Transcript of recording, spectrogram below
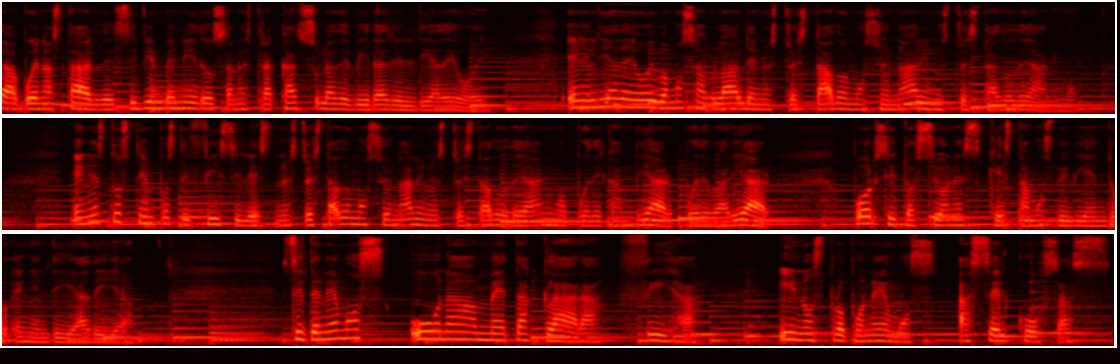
Buenas tardes y bienvenidos a nuestra cápsula de vida del día de hoy. En el día de hoy vamos a hablar de nuestro estado emocional y nuestro estado de ánimo. En estos tiempos difíciles, nuestro estado emocional y nuestro estado de ánimo puede cambiar, puede variar por situaciones que estamos viviendo en el día a día. Si tenemos una meta clara, fija, y nos proponemos hacer cosas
